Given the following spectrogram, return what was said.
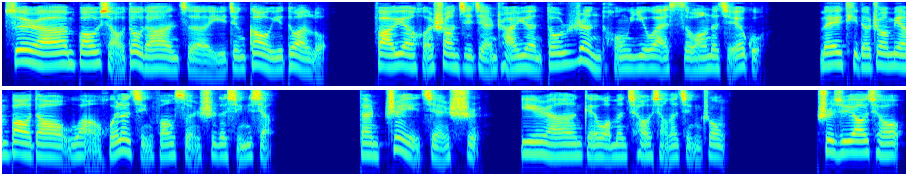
虽然包小豆的案子已经告一段落，法院和上级检察院都认同意外死亡的结果，媒体的正面报道挽回了警方损失的形象，但这件事依然给我们敲响了警钟。市局要求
